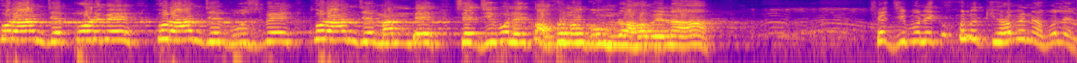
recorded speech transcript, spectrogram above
কোরআন যে পড়বে, কোরআন যে বুঝবে, কোরআন যে মানবে, সে জীবনে কখনো গুমরা হবে না। সে জীবনে কখনো কি হবে না বলেন?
